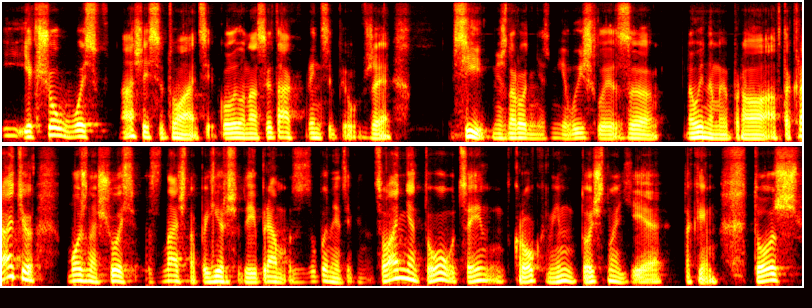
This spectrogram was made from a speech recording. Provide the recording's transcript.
І якщо ось в нашій ситуації, коли у нас і так, в принципі, вже всі міжнародні змі вийшли з новинами про автократію, можна щось значно погіршити і прямо зупинити фінансування, то цей крок він точно є таким. Тож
